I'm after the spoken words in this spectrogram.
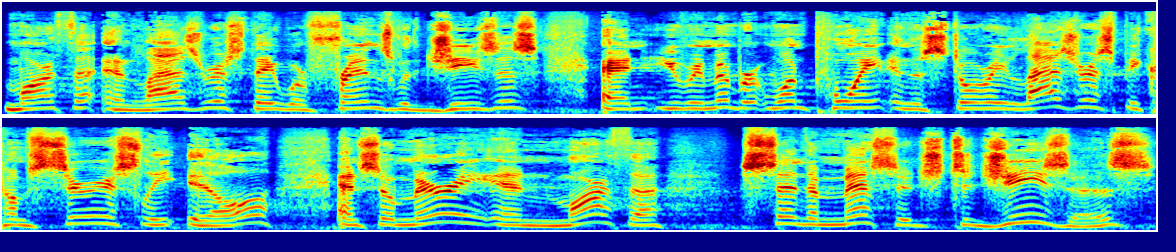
Martha, and Lazarus? They were friends with Jesus. And you remember at one point in the story, Lazarus becomes seriously ill. And so Mary and Martha send a message to Jesus.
